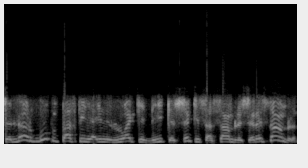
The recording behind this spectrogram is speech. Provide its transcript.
c'est leur groupe parce qu'il y a une loi qui dit que ceux qui s'assemblent se ressemblent.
